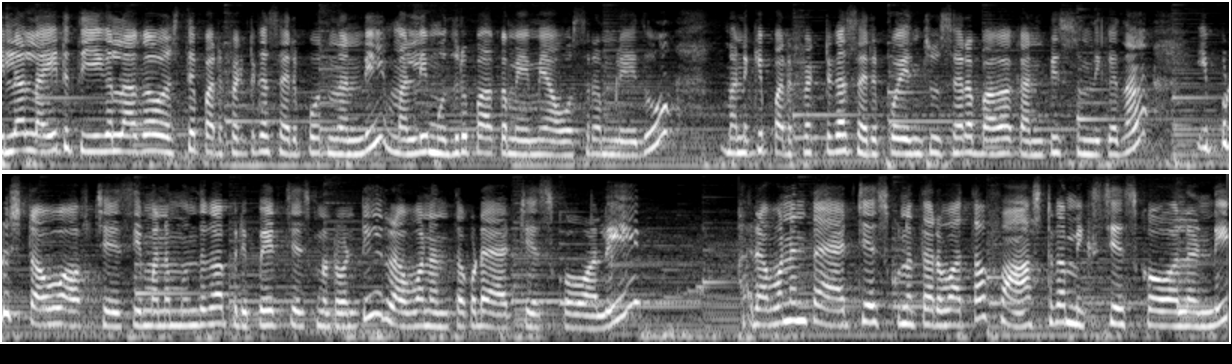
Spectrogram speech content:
ఇలా లైట్ తీగలాగా వస్తే పర్ఫెక్ట్గా సరిపోతుందండి. మళ్ళీ ముదురు పాకం ఏమీ అవసరం లేదు. మనకి పర్ఫెక్ట్గా సరిపోయింది చూసారా బాగా కనిపిస్తుంది కదా. ఇప్పుడు స్టవ్ ఆఫ్ చేసి మనం ముందుగా ప్రిపేర్ చేసుకున్నటువంటి రవ్వనంతా కూడా యాడ్ చేసుకోవాలి. రవ్వనంతా యాడ్ చేసుకున్న తర్వాత ఫాస్ట్గా మిక్స్ చేసుకోవాలండి.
